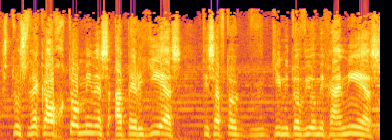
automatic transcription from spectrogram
στους 18 μήνες απεργίας της αυτοκινητοβιομηχανίας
